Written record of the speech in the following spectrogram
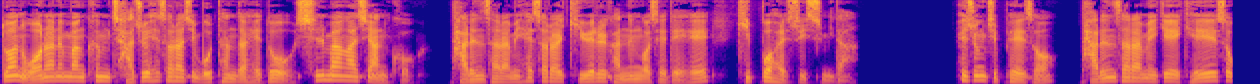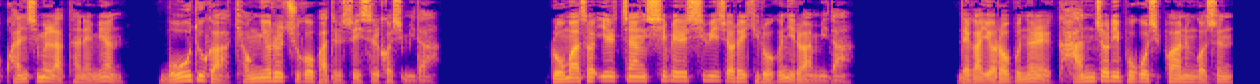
또한 원하는 만큼 자주 해설하지 못한다 해도 실망하지 않고 다른 사람이 해설할 기회를 갖는 것에 대해 기뻐할 수 있습니다. 회중 집회에서 다른 사람에게 계속 관심을 나타내면 모두가 격려를 주고받을 수 있을 것입니다. 로마서 1장 11, 12절의 기록은 이러합니다. 내가 여러분을 간절히 보고 싶어 하는 것은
